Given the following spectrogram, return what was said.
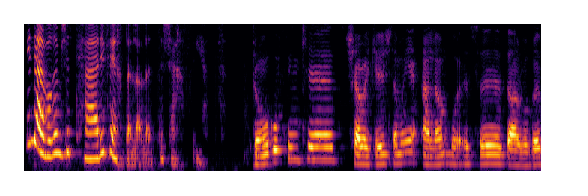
این در واقع میشه تعریف اختلالات شخصیت. شما گفتین که شبکه اجتماعی الان باعث در واقع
